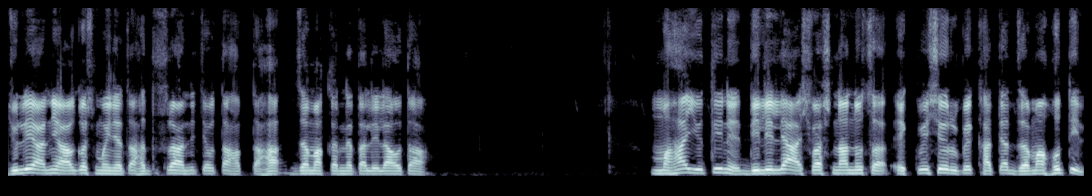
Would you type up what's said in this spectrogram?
जुलै आणि ऑगस्ट महिन्याचा हा दुसरा आणि चौथा हप्ता हा जमा करण्यात आलेला होता. महायुतीने दिलेल्या आश्वासनानुसार एकवीसशे रुपये खात्यात जमा होतील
